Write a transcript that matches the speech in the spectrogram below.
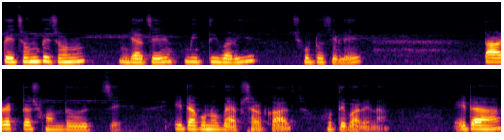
পেছন পেছন গেছে মিত্তি বাড়ি, ছোটো ছেলে। তার একটা সন্দেহ হচ্ছে, এটা কোনো ব্যবসার কাজ হতে পারে না। এটা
